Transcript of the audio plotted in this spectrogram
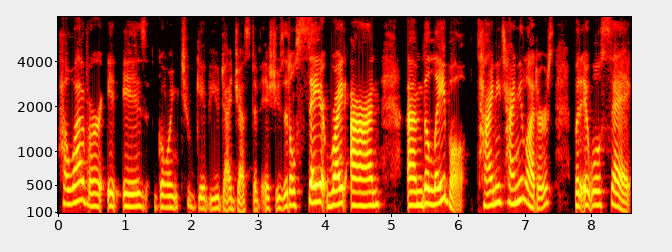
However, it is going to give you digestive issues. It'll say it right on um, the label tiny, tiny letters, but it will say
